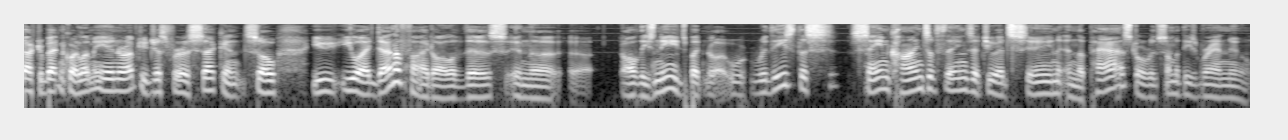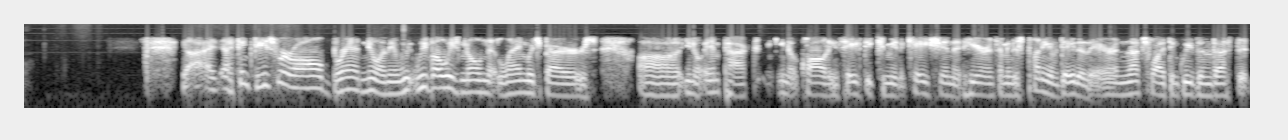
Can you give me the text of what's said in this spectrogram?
Dr. Betancourt, let me interrupt you just for a second. So you you identified all of this in the uh, all these needs, but uh, were these the s- same kinds of things that you had seen in the past, or were some of these brand new? Yeah, I, I think these were all brand new. I mean, we, we've always known that language barriers, uh, you know, impact, you know, quality and safety, communication, adherence. I mean, there's plenty of data there, and that's why I think we've invested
